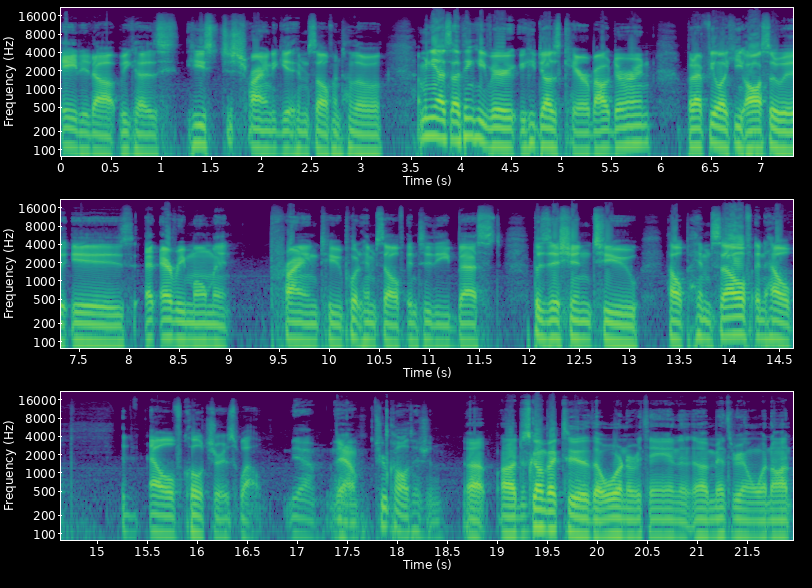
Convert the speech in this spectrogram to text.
ate it up because he's just trying to get himself into the. I mean, yes, I think he very he does care about Durin, but I feel like he also is at every moment trying to put himself into the best position to help himself and help elf culture as well. yeah, Yeah. true politician. Uh, uh, just going back to the ore and everything, and uh, Mithril and whatnot.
